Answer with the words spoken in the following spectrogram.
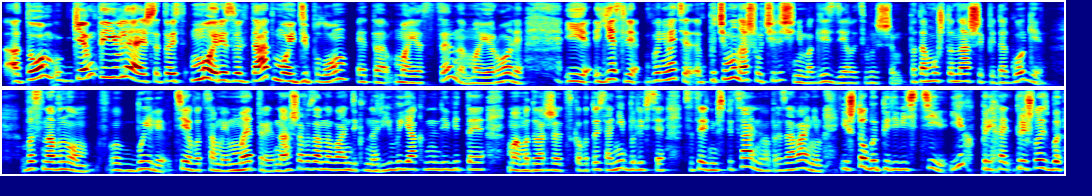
о том, кем ты являешься. То есть мой результат, мой диплом — это моя сцена, мои роли. И если, понимаете, почему наше училище не могли сделать высшим? Потому что наши педагоги в основном были те вот самые мэтры, наша Розана Вандиковна, Рива Яковлевна Левите, мама Дворжецкого, то есть они были все со средним специальным образованием. И чтобы перевести их, пришлось бы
